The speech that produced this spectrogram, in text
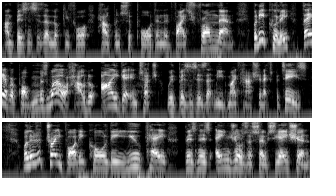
and businesses that are looking for help and support and advice from them. But equally, they have a problem as well. How do I get in touch with businesses that need my cash and expertise? Well, there's a trade body called the UK Business Angel Angels Association,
